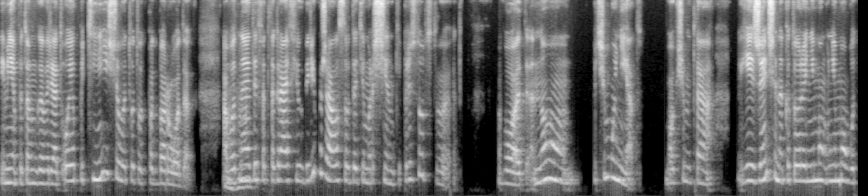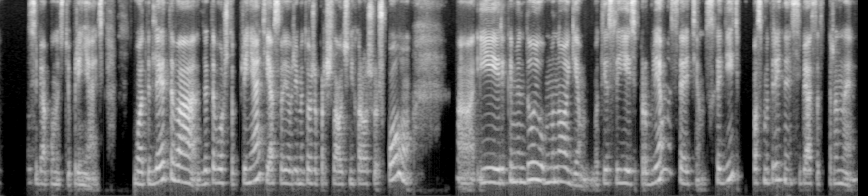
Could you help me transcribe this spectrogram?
и мне потом говорят, ой, а потяни еще вот тут вот подбородок. А угу. вот на этой фотографии убери, пожалуйста, вот эти морщинки, присутствуют. Вот, но почему нет? В общем-то, есть женщины, которые не, мог, не могут себя полностью принять. Вот, и для этого, для того, чтобы принять, я в свое время тоже прошла очень хорошую школу, и рекомендую многим, вот если есть проблемы с этим, сходить, посмотреть на себя со стороны.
